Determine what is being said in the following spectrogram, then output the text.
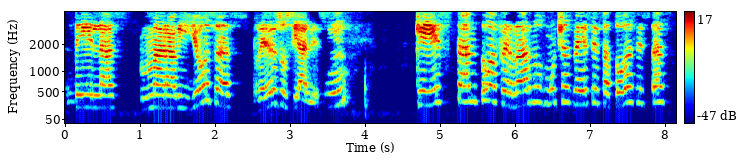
de las maravillosas redes sociales, que es tanto aferrarnos muchas veces a todas estas,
